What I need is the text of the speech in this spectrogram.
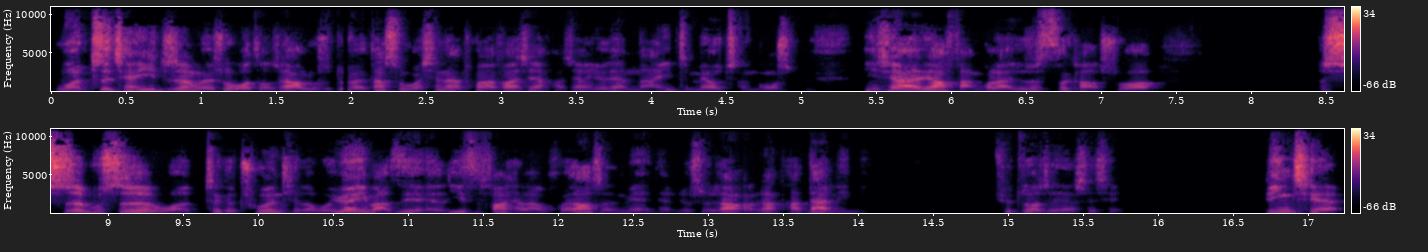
我之前一直认为说我走这条路是对的，但是我现在突然发现好像有点难，一直没有成功。你现在要反过来就是思考说，是不是我这个出问题了？我愿意把自己的意思放下来，我回到神的面前，就是让让他带领你去做这件事情，并且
